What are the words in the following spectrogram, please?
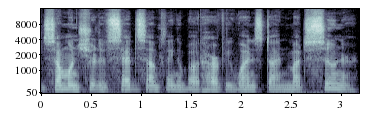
Someone should have said something about Harvey Weinstein much sooner.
